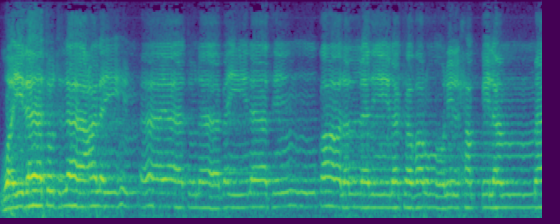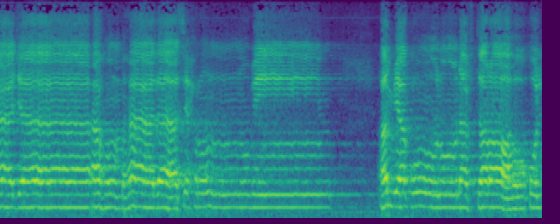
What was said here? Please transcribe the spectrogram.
وإذا تتلى عليهم آياتنا بينات قال الذين كفروا للحق لما جاءهم هذا سحر مبين. أم يقولون افتراه؟ قل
